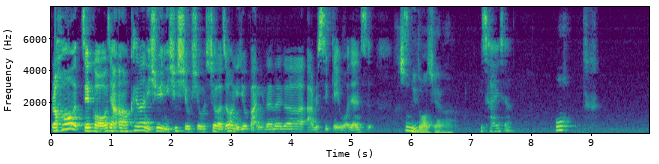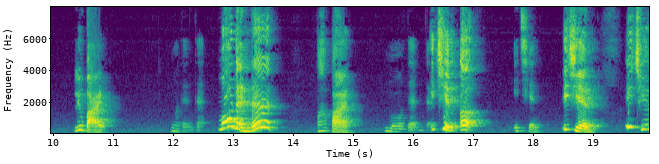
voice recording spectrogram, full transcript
然后结果我讲啊，OK，那你去你去修修修了之后，你就把你的那个啊 receipt 给我这样子，收你多少钱啊？你猜一下，哦，六百。More than that，more than that，八百，more than that 一千二，一千。一千，一千，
